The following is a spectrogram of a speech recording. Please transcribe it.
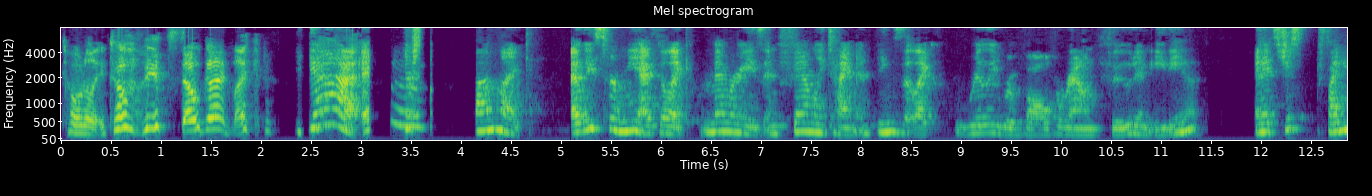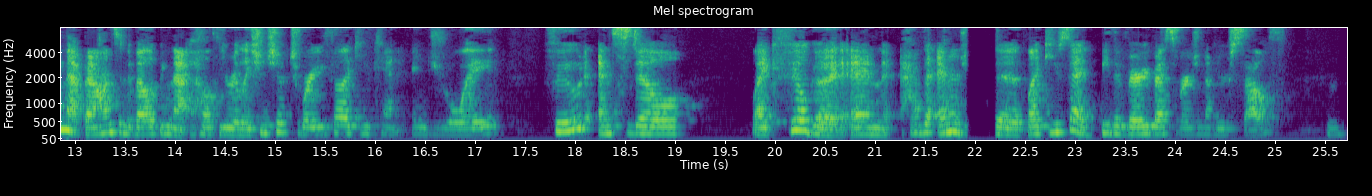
Totally, totally. It's so good. Like, yeah, and there's so fun. Like, at least for me, I feel like memories and family time and things that like really revolve around food and eating. Yeah. And it's just finding that balance and developing that healthy relationship to where you feel like you can enjoy food and Mm-hmm. still like feel good and have the energy to like you said be the very best version of yourself Mhm.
